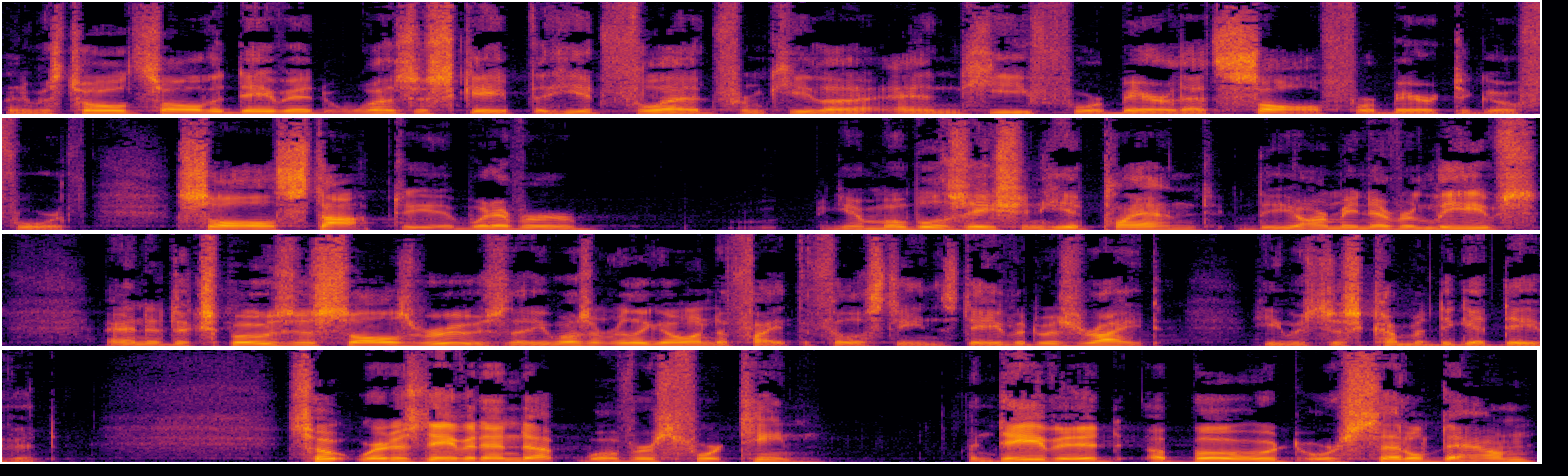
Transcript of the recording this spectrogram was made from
And it was told Saul that David was escaped, that he had fled from Keilah, and he forbare, that Saul forbare to go forth. Saul stopped whatever you know, mobilization he had planned. The army never leaves, and it exposes Saul's ruse that he wasn't really going to fight the Philistines. David was right. He was just coming to get David. So, where does David end up? Well, verse 14. And David abode or settled down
